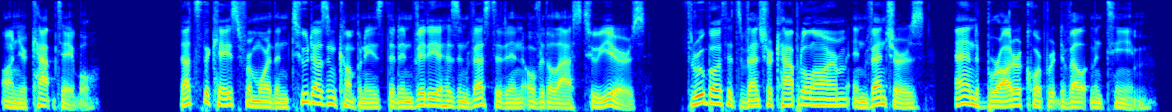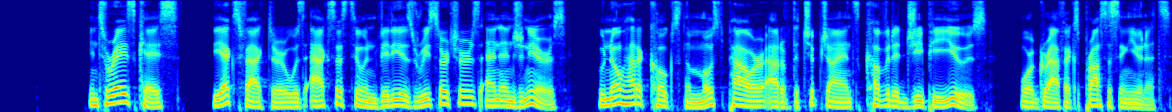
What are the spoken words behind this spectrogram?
on your cap table. That's the case for more than two dozen companies that NVIDIA has invested in over the last two years, through both its venture capital arm, NVentures, and broader corporate development team. In Terray's case, the X factor was access to NVIDIA's researchers and engineers who know how to coax the most power out of the chip giant's coveted GPUs, or graphics processing units,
